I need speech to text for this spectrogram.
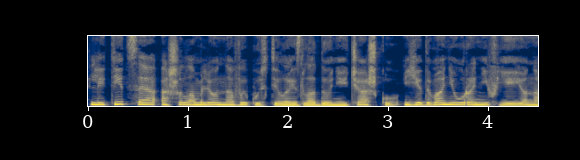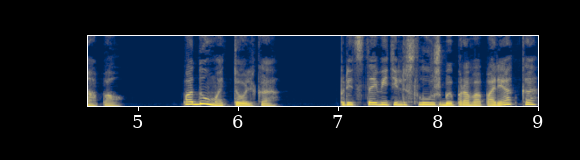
Летиция ошеломленно выпустила из ладони чашку, едва не уронив ее на пол. Подумать только. Представитель службы правопорядка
